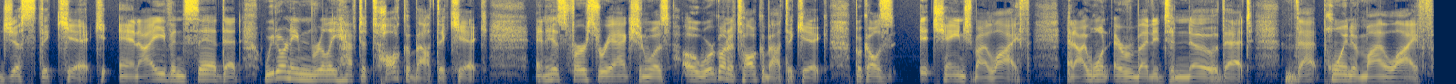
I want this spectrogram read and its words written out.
just the kick. And I even said that we don't even really have to talk about the kick. And his first reaction was, Oh, we're going to talk about the kick because it changed my life. And I want everybody to know that that point of my life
